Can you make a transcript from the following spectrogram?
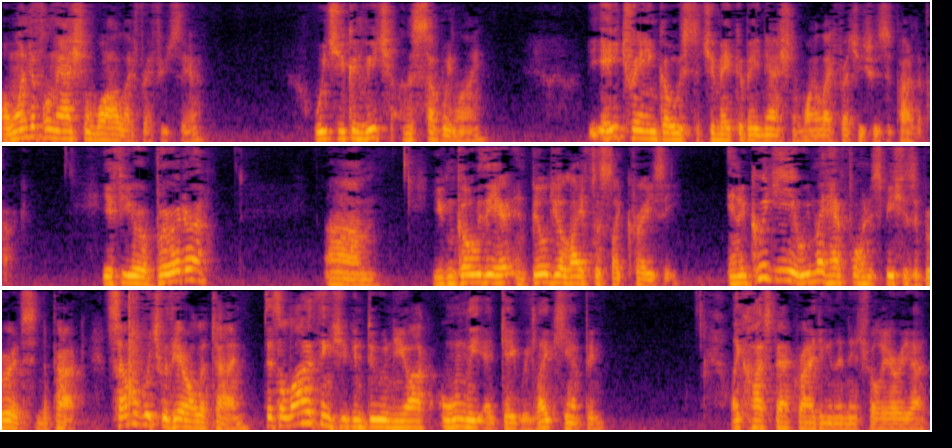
a wonderful national wildlife refuge there, which you can reach on the subway line. The A train goes to Jamaica Bay National Wildlife Refuge, which is part of the park. If you're a birder, um, you can go there and build your life list like crazy. In a good year, we might have 400 species of birds in the park some of which were there all the time. There's a lot of things you can do in New York only at Gateway, like camping, like horseback riding in the natural area,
